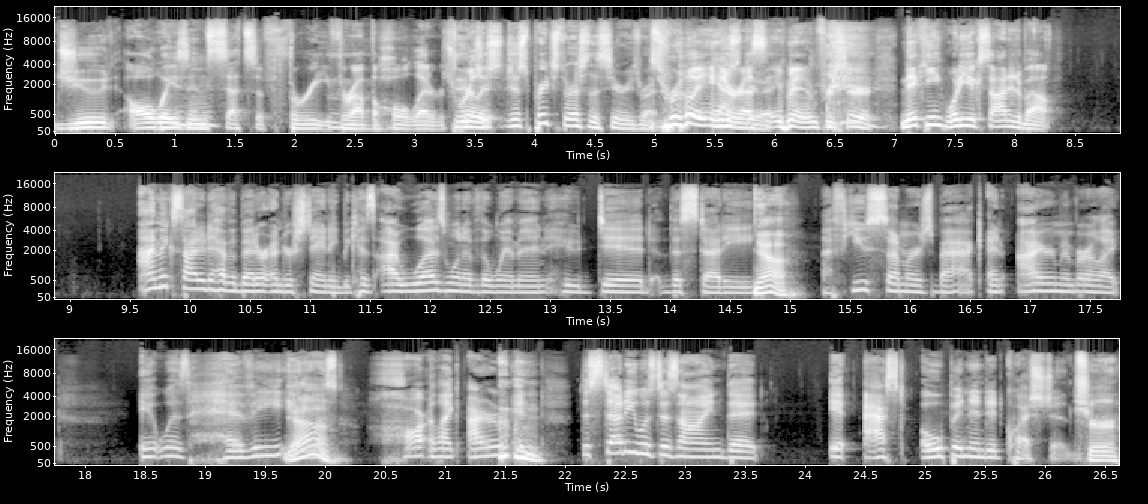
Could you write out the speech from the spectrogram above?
Jude always in mm-hmm. sets of three mm-hmm. throughout the whole letter. It's Dude, really just just preach the rest of the series right. it's now. really Just it. interesting, man, for sure. Nikki, what are you excited about? I'm excited to have a better understanding because I was one of the women who did the study Yeah. a few summers back, and I remember like it was heavy. Yeah. It was hard. Like I and the study was designed that it asked open-ended questions. Sure.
